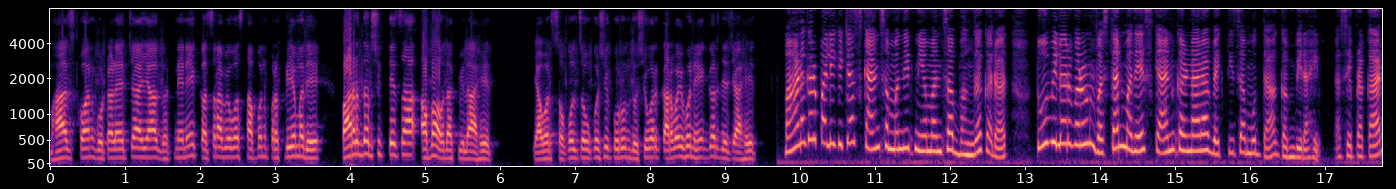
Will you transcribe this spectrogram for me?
महाजकॉन घोटाळ्याच्या या घटनेने कचरा व्यवस्थापन प्रक्रियेमध्ये पारदर्शकतेचा अभाव दाखविला आहे यावर सखोल चौकशी करून दोषीवर कारवाई होणे गरजेचे आहे. महानगरपालिकेच्या स्कॅन संबंधित नियमांचा भंग करत टू व्हीलरवरून वस्त्यांमध्ये स्कॅन करणारा व्यक्तीचा मुद्दा गंभीर आहे. असे प्रकार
